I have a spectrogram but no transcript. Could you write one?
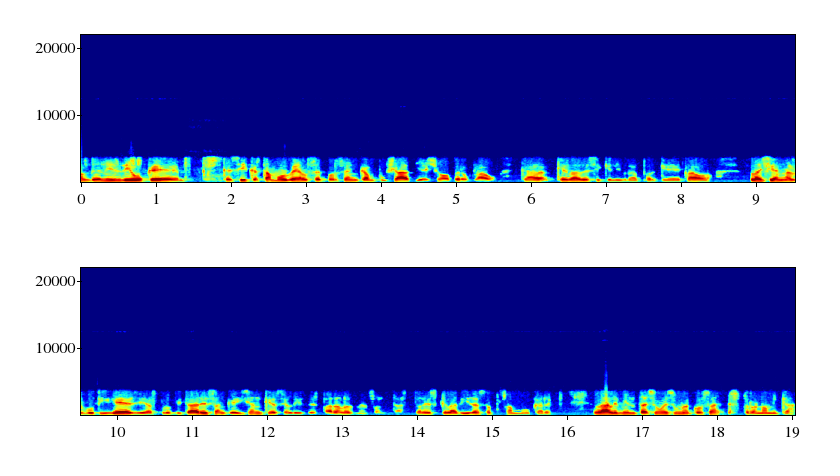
El Denis diu que, que sí, que està molt bé el 7% que han pujat i això, però, clar, que queda desequilibrat, perquè, clar, la gent, els botiguers i els propietaris se'n queixen que se li disparen les mensualitats, però és que la vida s'ha posat molt cara. L'alimentació és una cosa astronòmica,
